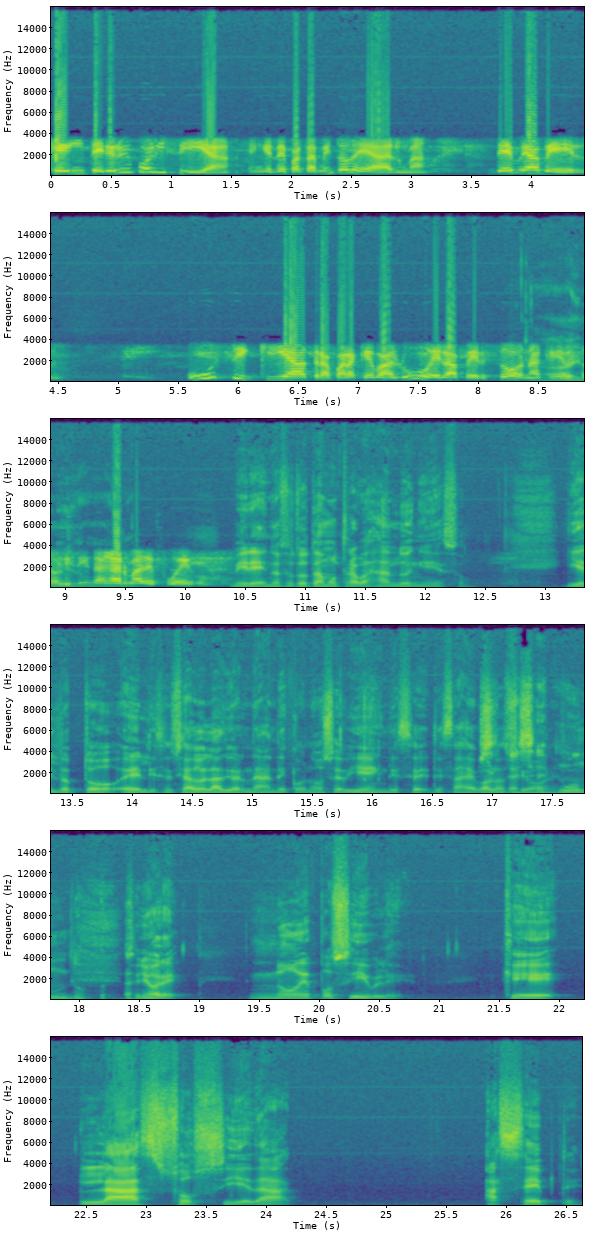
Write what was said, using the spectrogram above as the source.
que en Interior y Policía, en el Departamento de Armas, debe haber un psiquiatra para que evalúe la persona que solicita arma de fuego. Mire, nosotros estamos trabajando en eso. Y el doctor, el licenciado Eladio Hernández conoce bien de, esas evaluaciones. mundo. Señores, no es posible que la sociedad acepte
